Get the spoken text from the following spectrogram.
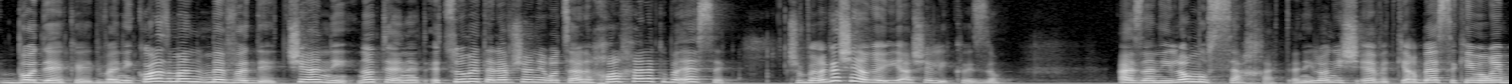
בודקת ואני כל הזמן מוודאת שאני נותנת את תשומת הלב שאני רוצה לכל חלק בעסק. עכשיו, ברגע שהראייה שלי כזו, אז אני לא מוסחת, אני לא נשאבת, כי הרבה עסקים אומרים,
